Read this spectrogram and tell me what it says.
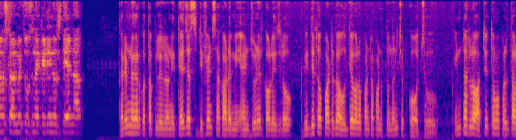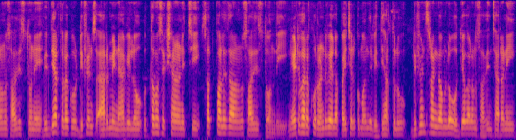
నమస్కారం. మీరు చూస్తున్న టీడీ న్యూస్ కేఎన్ఆర్ కరీంనగర్ కొత్తపల్లిలోని Tejas defence academy and junior కాలేజీలో విద్యతో పాటుగా ఉద్యోగాల పంట పండుతుందని చెప్పుకోవచ్చు. ఇంటర్లో అత్యుత్తమ ఫలితాలను సాధిస్తూనే విద్యార్థులకు డిఫెన్స్ ఆర్మీ నేవీలో ఉత్తమ శిక్షణనిచ్చి సత్ఫలితాలను సాధిస్తోంది. నేటి వరకు రెండు వేల పైచిలకు మంది విద్యార్థులు డిఫెన్స్ రంగంలో ఉద్యోగాలను సాధించారని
